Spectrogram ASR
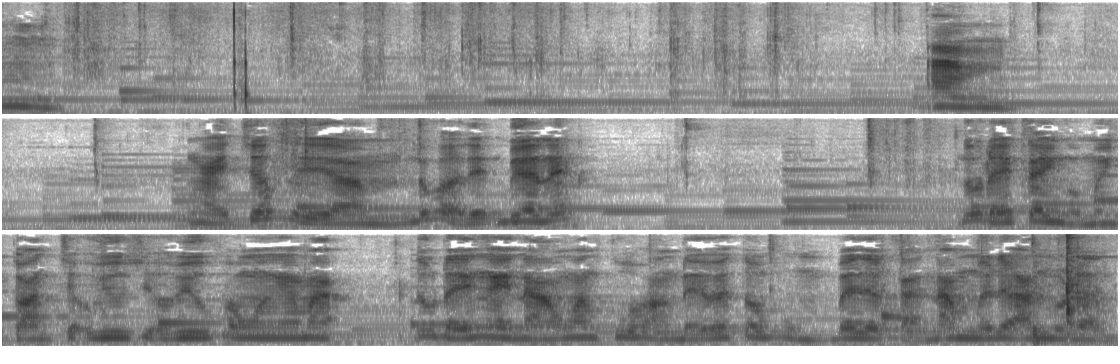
Ừm. À, ngày trước thì um, lúc ở Điện Biên ấy Lúc đấy kênh của mình toàn triệu view triệu view không anh em ạ. Lúc đấy ngày nào cũng ăn cua hoàng đế với tôm hùm Bây giờ cả năm mới được ăn một lần.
